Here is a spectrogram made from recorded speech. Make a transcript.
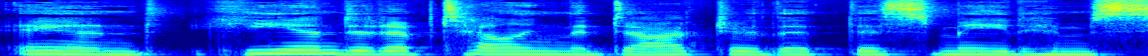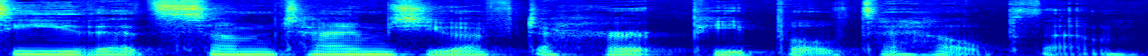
And he ended up telling the doctor that this made him see that sometimes you have to hurt people to help them.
